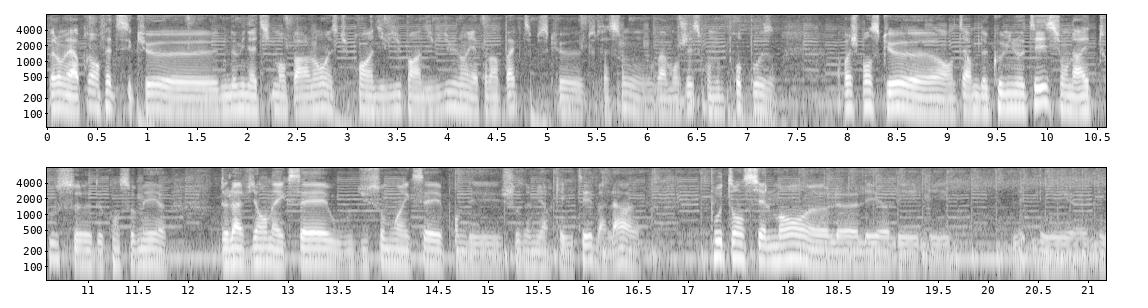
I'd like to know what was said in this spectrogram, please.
Bah non, mais après, en fait, c'est que euh, nominativement parlant, et si tu prends individu par individu, non, il n'y a pas d'impact, parce que de toute façon, on va manger ce qu'on nous propose. Après, je pense que euh, en termes de communauté, si on arrête tous euh, de consommer euh, de la viande à excès ou du saumon à excès et prendre des choses de meilleure qualité, bah là, euh, potentiellement, euh, le- les, les, les, les, les, euh, les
